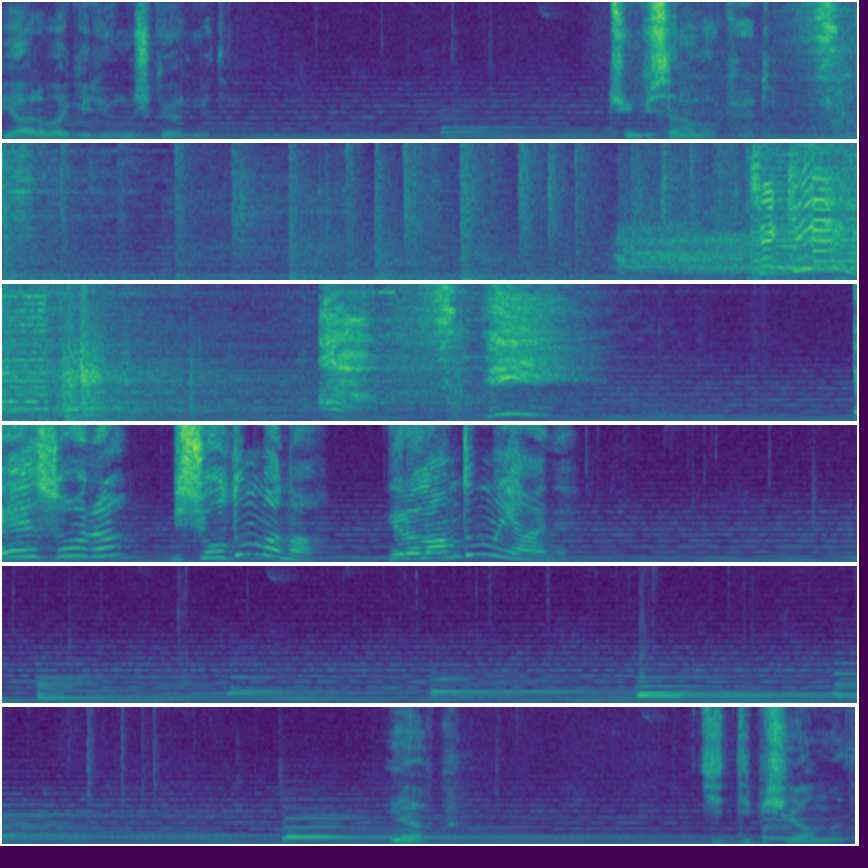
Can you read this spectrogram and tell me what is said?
Bir araba geliyormuş görmedim. Çünkü sana bakıyordum. Ee sonra? Bir şey oldu mu bana? Yaralandın mı yani? Yok. ciddi bir şey olmadı.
